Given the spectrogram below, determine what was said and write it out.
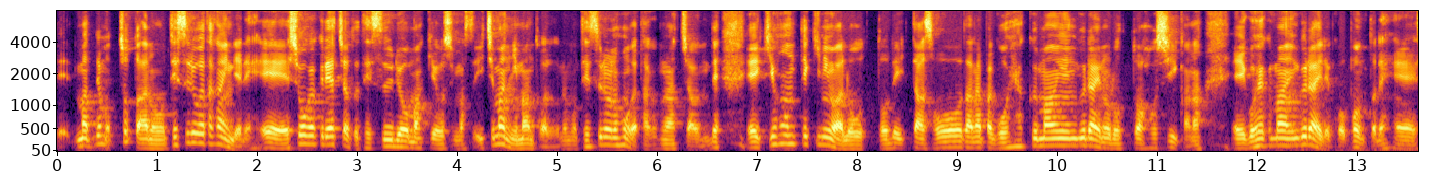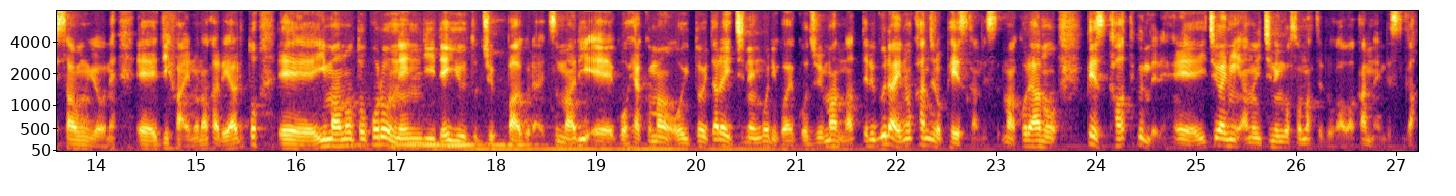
えー、まあ、でももちょっとあの手数料が高いんでね、えー、少額でやっちゃうと手数料負けをします。1万、2万とかだとね、もう手数料の方が高くなっちゃうんで、えー、基本的にはロットでいったら、そうだな、やっぱ500万円ぐらいのロットは欲しいかな。えー、500万円ぐらいでこうポンとね、えー、資産運用ね、えー、 DeFi の中でやると、えー、今のところ年利で言うと10%ぐらい、つまり、えー、500万置いといたら1年後に550万になってるぐらいの感じのペース感です。まあ、これあの、ペース変わってくんでね、えー、一概にあの1年後そうなってるとかわかんないんですが、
